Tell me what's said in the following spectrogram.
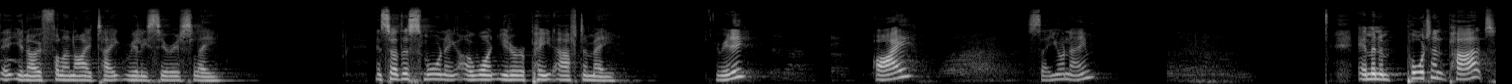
that you know, Phil and I take really seriously. And so this morning, I want you to repeat after me. You ready? I, say your name, am an important part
